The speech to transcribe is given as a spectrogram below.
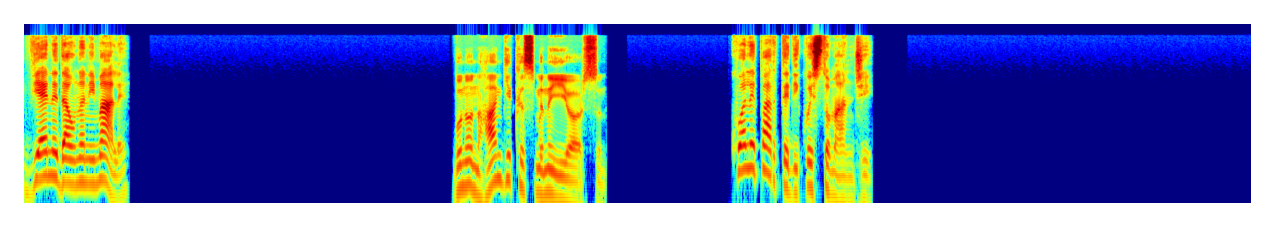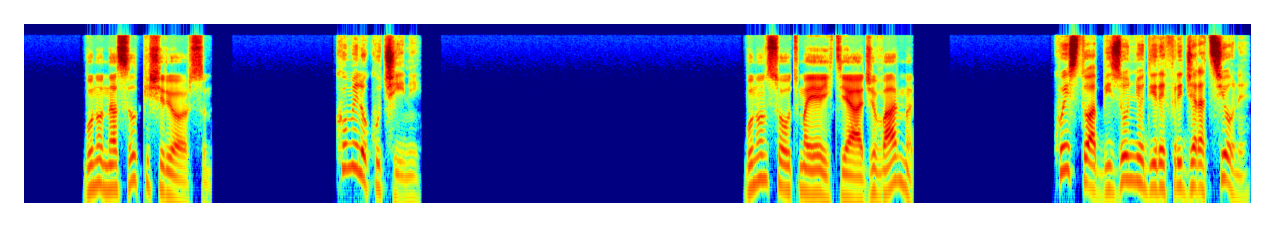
Viene da un animale? Bunun hangi kısmını yiyorsun? Quale parte di questo mangi? Bunu nasıl pişiriyorsun? Come lo cucini? Bunun soğutmaya ihtiyacı var mı? Questo ha bisogno di refrigerazione?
